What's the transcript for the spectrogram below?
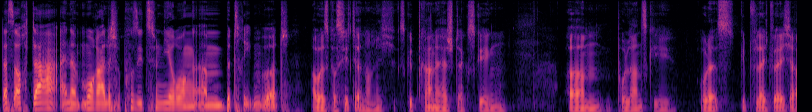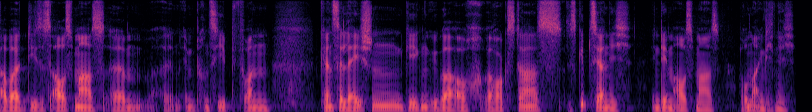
dass auch da eine moralische Positionierung ähm, betrieben wird. Aber es passiert ja noch nicht. Es gibt keine Hashtags gegen ähm, Polanski. Oder es gibt vielleicht welche, aber dieses Ausmaß ähm, im Prinzip von Cancellation gegenüber auch Rockstars, das gibt es ja nicht in dem Ausmaß. Warum eigentlich nicht?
